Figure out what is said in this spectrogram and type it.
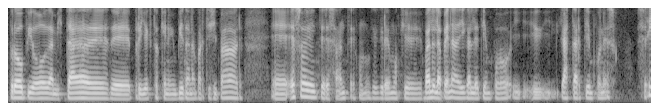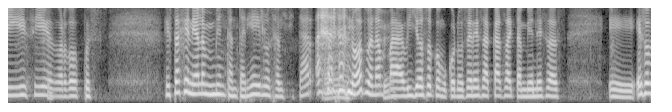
propio, de amistades, de proyectos que nos invitan a participar. Eh, eso es interesante, como que creemos que vale la pena dedicarle tiempo y gastar tiempo en eso. Sí, sí, Eduardo, pues está genial, a mí me encantaría irlos a visitar, ¿no? Suena maravilloso como conocer esa casa y también esas, eh, esos,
